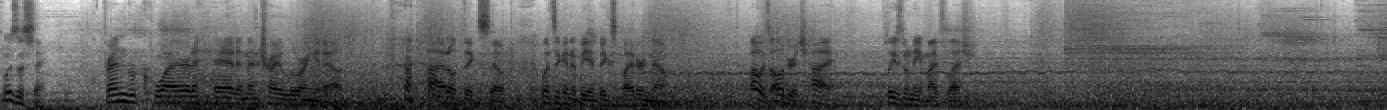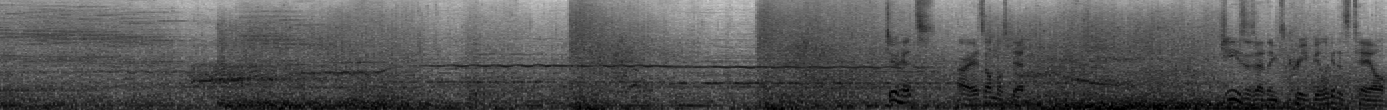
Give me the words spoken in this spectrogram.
What does this say? Friend required ahead and then try luring it out. I don't think so. What's it gonna be, a big spider? No. Oh, it's Aldrich. Hi. Please don't eat my flesh. Two hits. Alright, it's almost dead. Jesus, that thing's creepy. Look at its tail.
